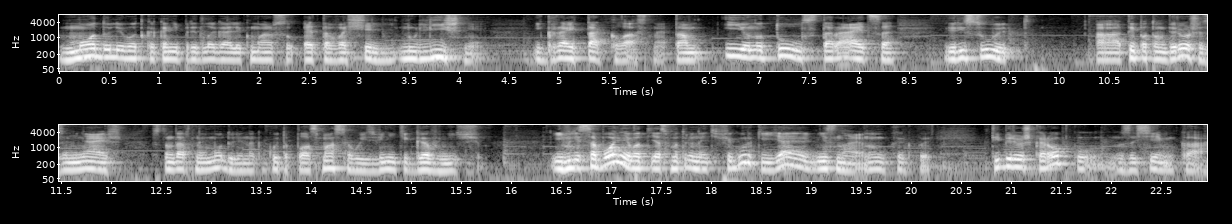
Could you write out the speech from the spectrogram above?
модули, вот как они предлагали к Марсу, это вообще ну лишнее. Игра и так классная. Там Ионо Тул старается, рисует, а ты потом берешь и заменяешь стандартные модули на какую-то пластмассовую, извините, говнищу. И в Лиссабоне, вот я смотрю на эти фигурки, я не знаю, ну как бы, ты берешь коробку за 7к,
